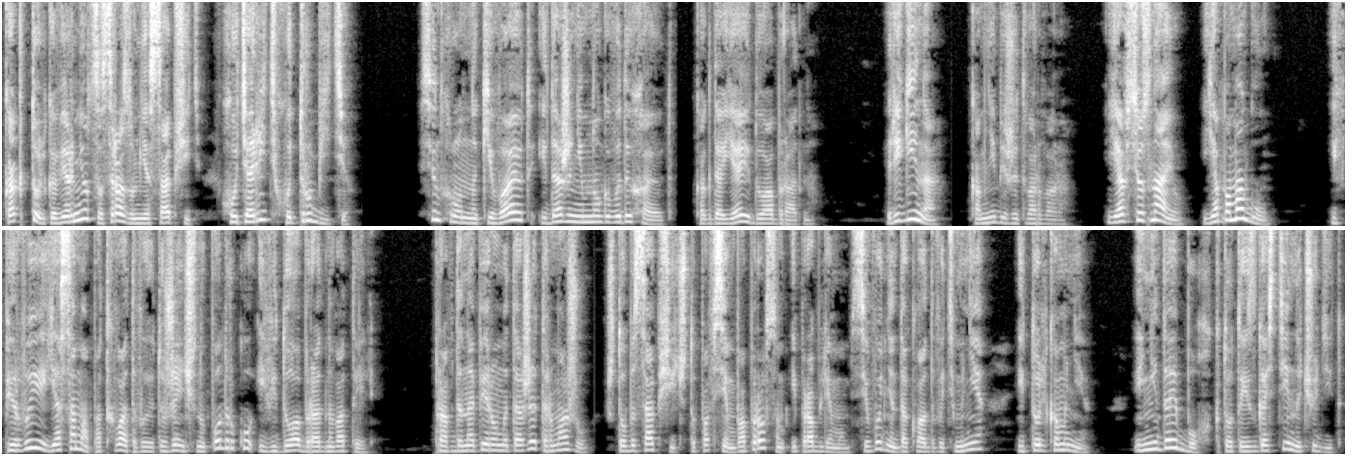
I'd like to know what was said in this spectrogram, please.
«Как только вернется, сразу мне сообщить. Хоть орите, хоть трубите!» Синхронно кивают и даже немного выдыхают, когда я иду обратно. «Регина!» – ко мне бежит Варвара. «Я все знаю! Я помогу!» И впервые я сама подхватываю эту женщину под руку и веду обратно в отель. Правда, на первом этаже торможу, чтобы сообщить, что по всем вопросам и проблемам сегодня докладывать мне и только мне. И не дай бог, кто-то из гостей начудит.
